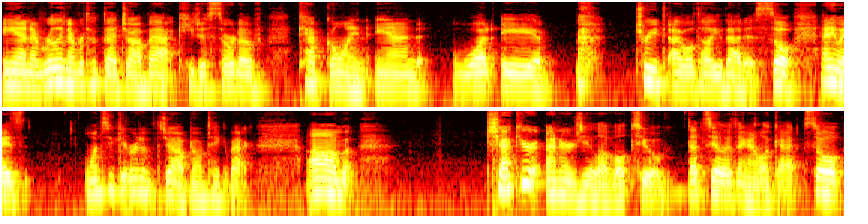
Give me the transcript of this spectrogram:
And I really never took that job back. He just sort of kept going. And what a treat I will tell you that is. So, anyways, once you get rid of the job, don't take it back. Um, check your energy level too. That's the other thing I look at. So,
